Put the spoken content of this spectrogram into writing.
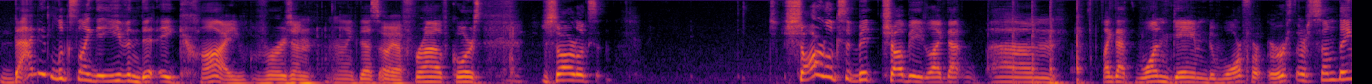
that it looks like they even did a Kai version. Like this. Oh yeah, Fra, of course. Char looks... Char looks a bit chubby, like that, um, like that one game, The War for Earth or something.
